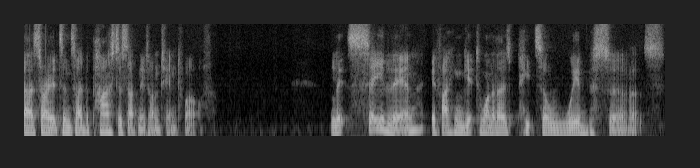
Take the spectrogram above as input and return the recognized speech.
uh, sorry, it's inside the pasta subnet on 10.12. Let's see then if I can get to one of those pizza web servers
